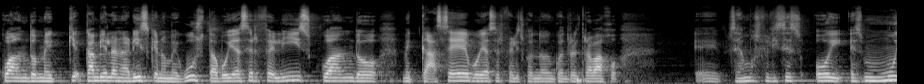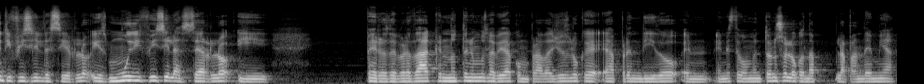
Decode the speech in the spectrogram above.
cuando me cambie la nariz que no me gusta, voy a ser feliz cuando me case, voy a ser feliz cuando encuentre el trabajo. Eh, seamos felices hoy. Es muy difícil decirlo y es muy difícil hacerlo y pero de verdad que no tenemos la vida comprada. Yo es lo que he aprendido en, en este momento, no solo con la, pandemia,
